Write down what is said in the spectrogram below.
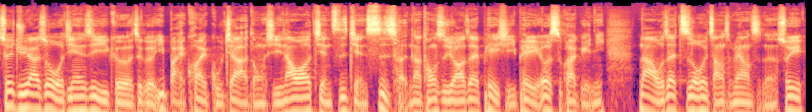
所以举例来说，我今天是一个这个一百块股价的东西，那我要减资减四成，那同时又要再配息配二十块给你，那我在之后会长什么样子呢？所以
